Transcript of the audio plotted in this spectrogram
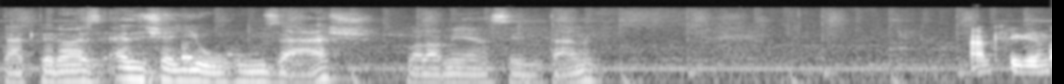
Tehát például ez, ez is egy jó húzás valamilyen szinten. Hát igen.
